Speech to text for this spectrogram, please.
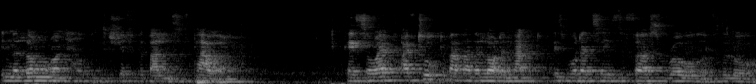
in the long run, helping to shift the balance of power. Okay, so I've, I've talked about that a lot, and that is what I'd say is the first role of the law.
